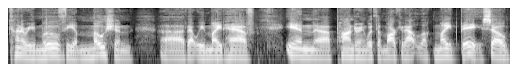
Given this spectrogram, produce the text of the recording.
kind of remove the emotion uh, that we might have in uh, pondering what the market outlook might be. So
